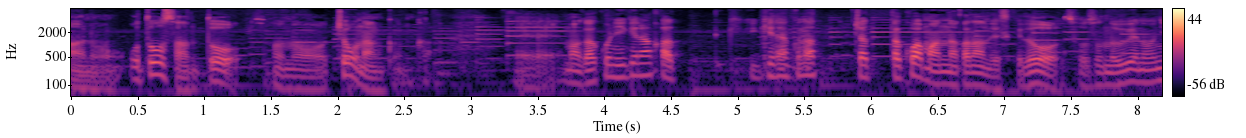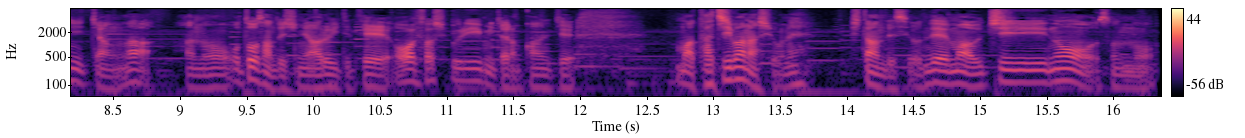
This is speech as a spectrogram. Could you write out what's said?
あのお父さんとその長男くんが、えー、まあ、学校に行けなか行けなくなっちゃった子は真ん中なんですけどそその上のお兄ちゃんがあのお父さんと一緒に歩いてて「ああ久しぶり」みたいな感じでまあ、立ち話をねしたんですよ。でまあうちのその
